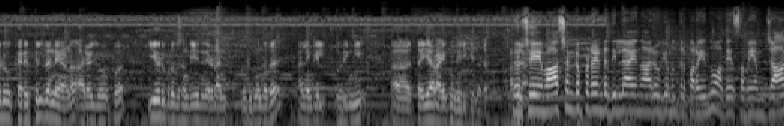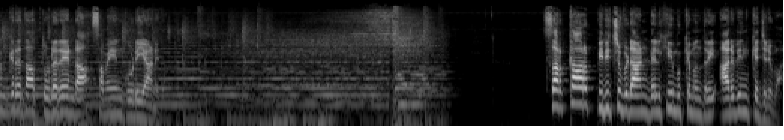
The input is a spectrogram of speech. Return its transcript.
ഒരു കരുത്തിൽ തന്നെയാണ് ആരോഗ്യവകുപ്പ് ഈ ഒരു പ്രതിസന്ധിയെ നേരിടാൻ ഒരുങ്ങുന്നത് അല്ലെങ്കിൽ ഒരുങ്ങി തയ്യാറായിക്കൊണ്ടിരിക്കുന്നത്. തീർച്ചയായും ആശങ്കപ്പെടേണ്ടതില്ല എന്ന് ആരോഗ്യമന്ത്രി പറയുന്നു. അതേസമയം ജാഗ്രത തുടരേണ്ട സമയം കൂടിയാണിത്. സർക്കാർ പിരിച്ചുവിടാൻ ഡൽഹി മുഖ്യമന്ത്രി അരവിന്ദ് കെജ്രിവാൾ.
